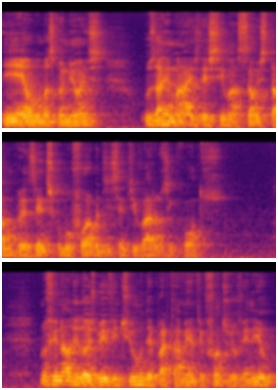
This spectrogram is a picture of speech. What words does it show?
e, em algumas reuniões, os animais de estimação estavam presentes como forma de incentivar os encontros. No final de 2021, o Departamento Infanto Juvenil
